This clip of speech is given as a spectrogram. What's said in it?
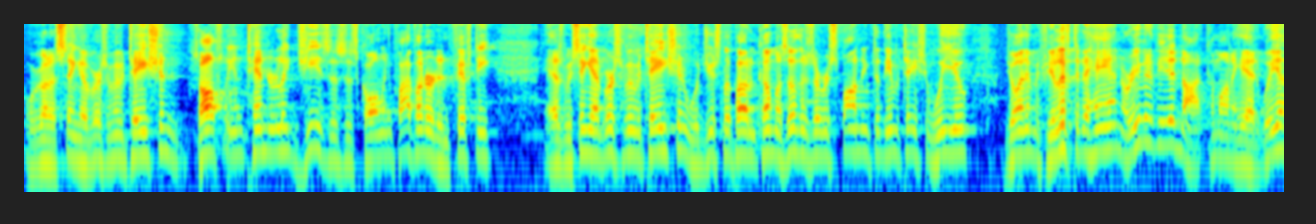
We're going to sing a verse of invitation softly and tenderly. Jesus is calling 550. As we sing that verse of invitation, would you slip out and come as others are responding to the invitation? Will you join them? If you lifted a hand, or even if you did not, come on ahead, will you?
